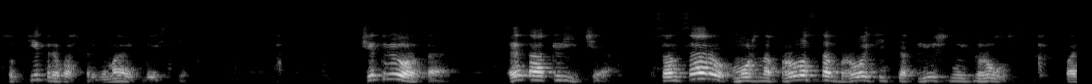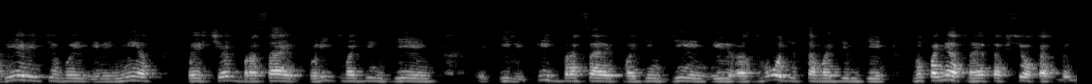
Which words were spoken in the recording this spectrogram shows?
Субтитры воспринимают весь текст. Четвертое. Это отличие. Сансару можно просто бросить как лишний груз. Поверите вы или нет. То есть человек бросает курить в один день, или пить бросает в один день, или разводится в один день. Ну, понятно, это все как бы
